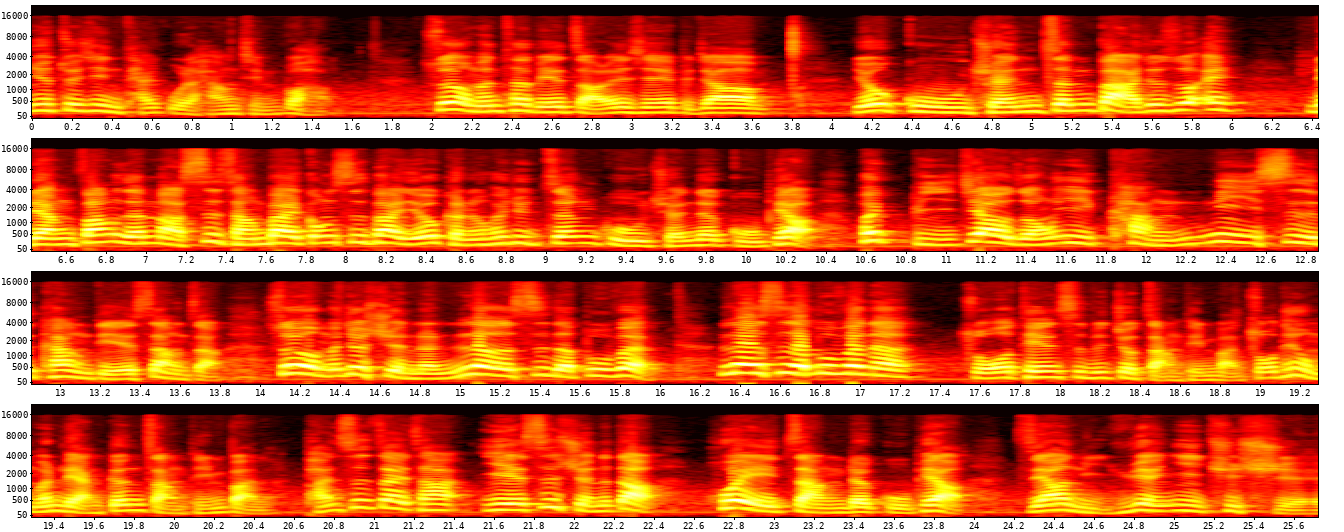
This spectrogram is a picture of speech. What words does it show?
因为最近台股的行情不好，所以我们特别找了一些比较有股权争霸，就是说，哎。两方人马，市场派、公司派有可能会去争股权的股票，会比较容易抗逆势抗跌上涨，所以我们就选了乐视的部分。乐视的部分呢，昨天是不是就涨停板？昨天我们两根涨停板了，盘势再差也是选得到会涨的股票，只要你愿意去学。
